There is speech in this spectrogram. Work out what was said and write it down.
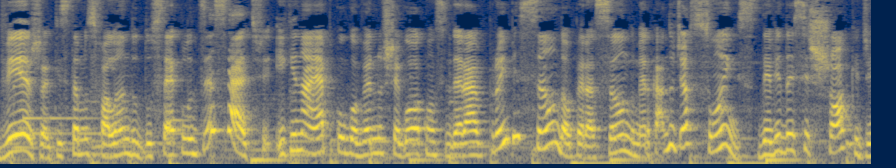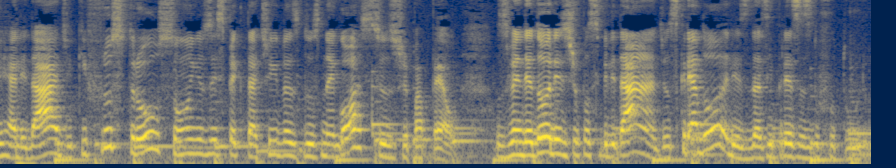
Veja que estamos falando do século XVII e que na época o governo chegou a considerar proibição da operação do mercado de ações devido a esse choque de realidade que frustrou os sonhos e expectativas dos negócios de papel, os vendedores de possibilidade, os criadores das empresas do futuro.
